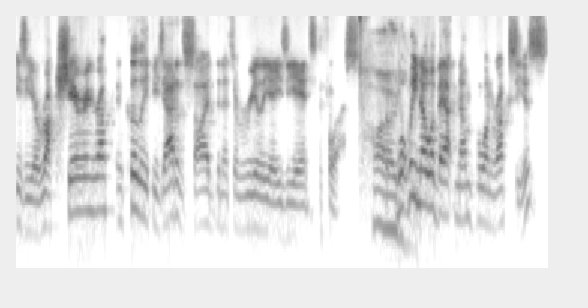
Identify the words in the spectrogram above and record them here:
Is he a ruck sharing ruck? And clearly, if he's out of the side, then it's a really easy answer for us. Totally. What we know about number one rucks is,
